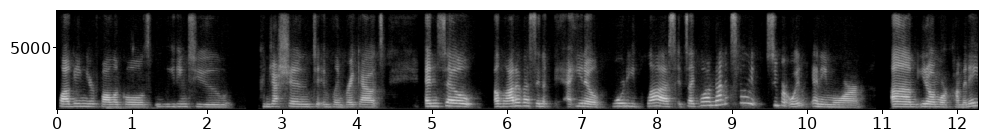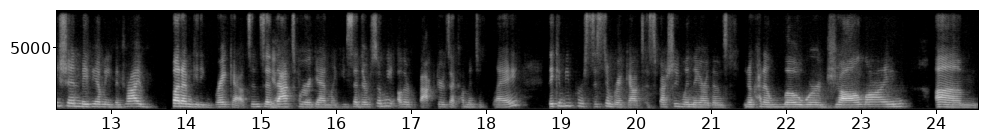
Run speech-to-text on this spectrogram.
clogging your follicles, leading to congestion, to inflamed breakouts. And so a lot of us in, you know, 40 plus, it's like, well, I'm not necessarily super oily anymore. Um, you know, I'm more combination, maybe I'm even dry, but I'm getting breakouts. And so Yeah. that's where, again, like you said, there's so many other factors that come into play they can be persistent breakouts, especially when they are those, you know, kind of lower jawline, um,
